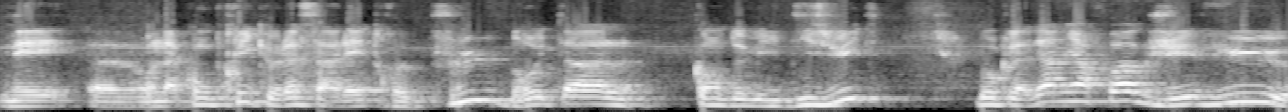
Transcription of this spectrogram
mais euh, on a compris que là, ça allait être plus brutal qu'en 2018. Donc la dernière fois que j'ai vu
